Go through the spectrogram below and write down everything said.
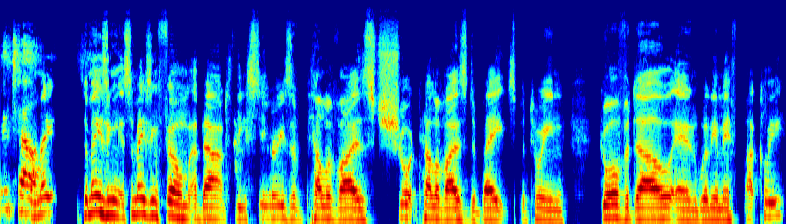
do tell. It's amazing. It's an amazing film about the series of televised, short televised debates between Gore Vidal and William F. Buckley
